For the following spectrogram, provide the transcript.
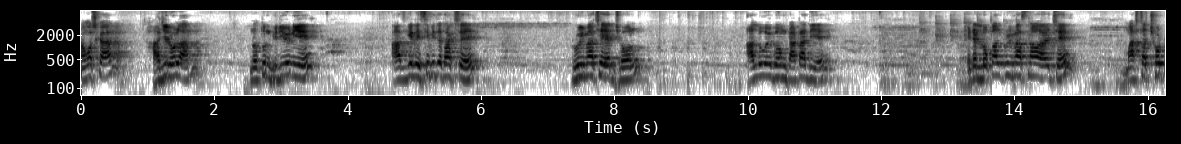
নমস্কার, হাজির হলাম নতুন ভিডিও নিয়ে। আজকের রেসিপিতে থাকছে রুই মাছের ঝোল, আলু এবং ডাটা দিয়ে। এটা লোকাল রুই মাছ নেওয়া হয়েছে, মাছটা ছোট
